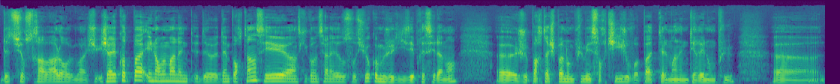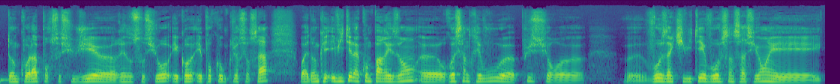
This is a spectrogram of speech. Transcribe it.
d'être sur Strava. Alors moi, j'accorde pas énormément d'importance et en ce qui concerne les réseaux sociaux, comme je le disais précédemment, euh, je partage pas non plus mes sorties. Je vois pas tellement l'intérêt non plus. donc voilà pour ce sujet réseaux sociaux et, et pour conclure sur ça, ouais donc évitez la comparaison, recentrez-vous plus sur vos activités, vos sensations et,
